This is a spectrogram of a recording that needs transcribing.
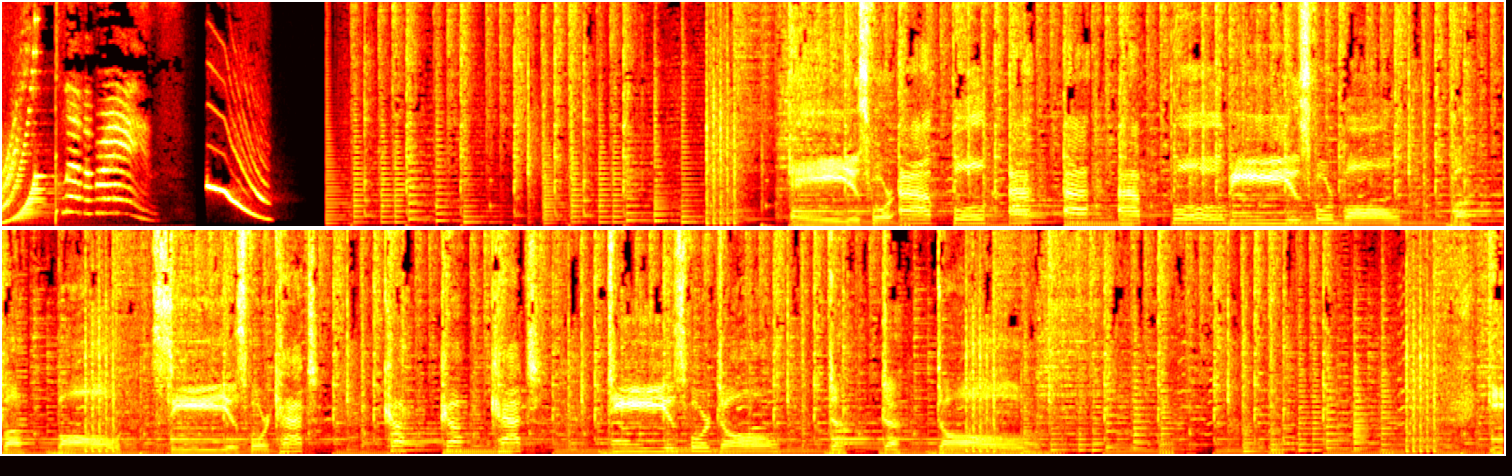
A is for apple, a a apple. B is for ball, b b ball. C is for cat, c c cat. D is for doll, d d doll.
